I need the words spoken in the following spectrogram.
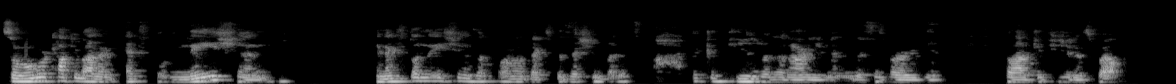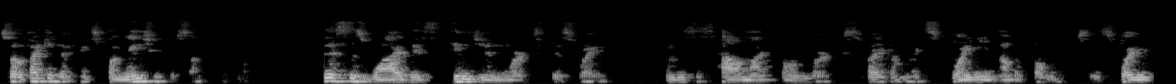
So when we're talking about an explanation, an explanation is a form of exposition, but it's often confused with an argument. And this is where we get a lot of confusion as well. So if I give an explanation for something, this is why this engine works this way. And this is how my phone works, right? I'm explaining how the phone works, explaining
